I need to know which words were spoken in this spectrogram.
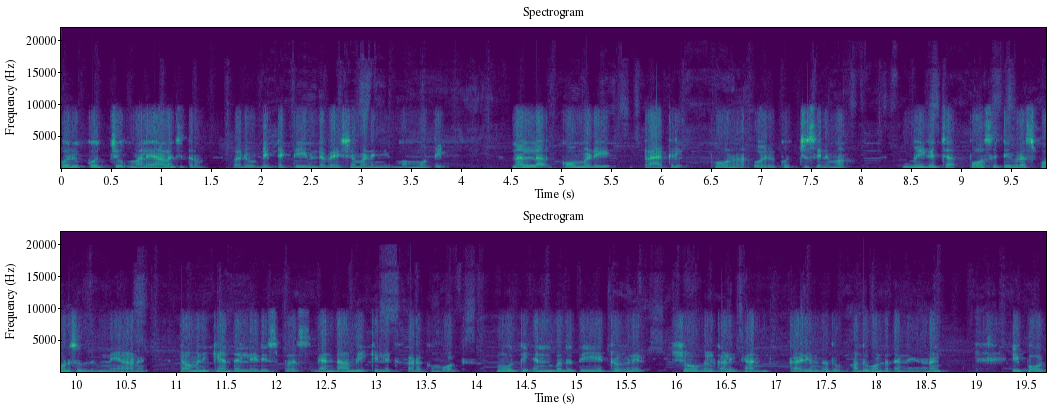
ഒരു കൊച്ചു മലയാള ചിത്രം ഒരു ഡിറ്റക്റ്റീവിന്റെ വേഷമണിഞ്ഞ് മമ്മൂട്ടി. നല്ല കോമഡി ട്രാക്കിൽ പോകുന്ന ഒരു കൊച്ചു സിനിമ. മികച്ച പോസിറ്റീവ് റെസ്പോൺസ് തന്നെയാണ് Dominic and the ladies purse രണ്ടാം വീക്കിലേക്ക് കടക്കുമ്പോൾ നൂറ്റി എൺപത് തിയേറ്ററുകളിൽ ഷോകൾ കളിക്കാൻ കഴിയുന്നതും അതുകൊണ്ട് തന്നെയാണ്. ഇപ്പോൾ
